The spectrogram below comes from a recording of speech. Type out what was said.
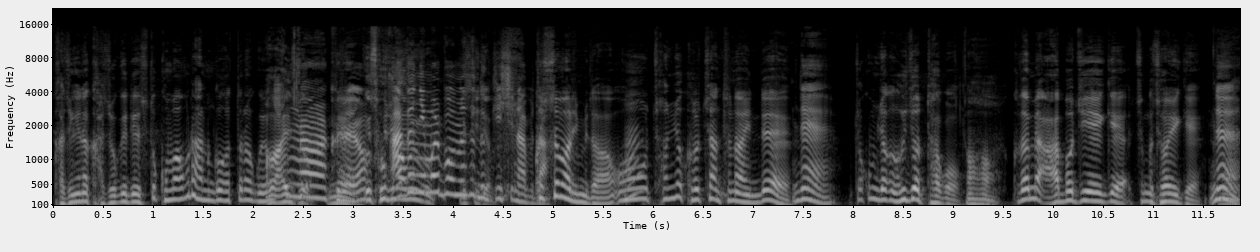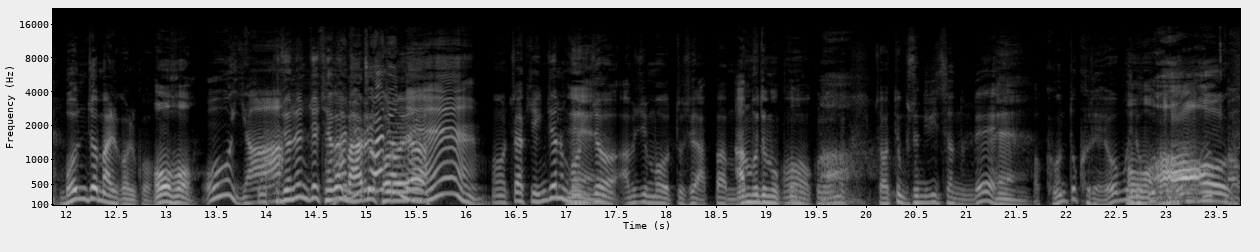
가정이나 가족에 대해서도 고마움을 하는 것 같더라고요. 어, 알죠. 아, 그래요? 그 소중함을 아드님을 보면서 느끼죠. 느끼시나 보다. 글쎄 말입니다. 어, 전혀 그렇지 않던 아이인데 네. 조금 약간 의젓하고 어허. 그다음에 아버지에게 저- 저에게 네. 먼저 말 걸고 어허. 오, 야. 그 전에는 이제 제가 말을 걸어야. 어 짧게 이제는 네. 먼저 아버지 뭐 어떠세요 아빠 뭐 안부도 묻고. 어 그러면 아. 저한테 무슨 일이 있었는데 네. 어, 그건 또 그래요 뭐 어, 이러고 어, 어,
